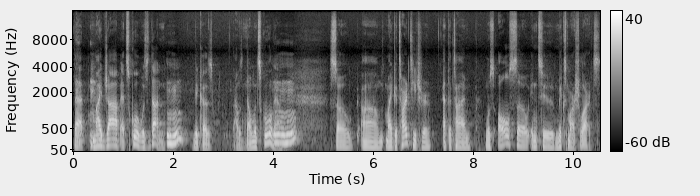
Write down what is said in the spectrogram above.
that my job at school was done because I was done with school now. So um, my guitar teacher at the time was also into mixed martial arts,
